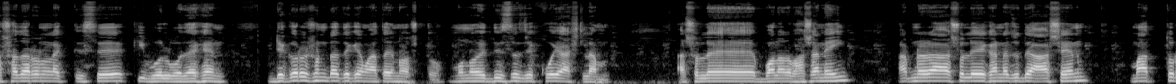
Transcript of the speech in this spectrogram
অসাধারণ লাগতেছে। কি বলব, দেখেন, ডেকোরেশনটা থেকে মাথায় নষ্ট। মনে হইতেছে যে কই আসলাম। আসলে বলার ভাষা নেই। আপনারা আসলে এখানে যদি আসেন, মাত্র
